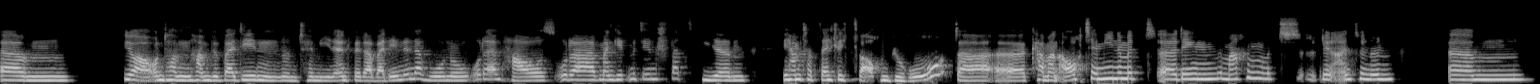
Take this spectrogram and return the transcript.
Ähm, ja, und dann haben wir bei denen einen Termin, entweder bei denen in der Wohnung oder im Haus oder man geht mit denen spazieren. Wir haben tatsächlich zwar auch ein Büro, da äh, kann man auch Termine mit äh, denen machen, mit den einzelnen ähm,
